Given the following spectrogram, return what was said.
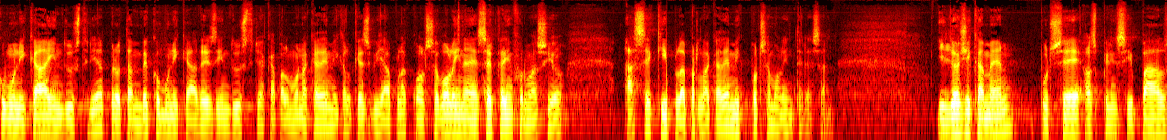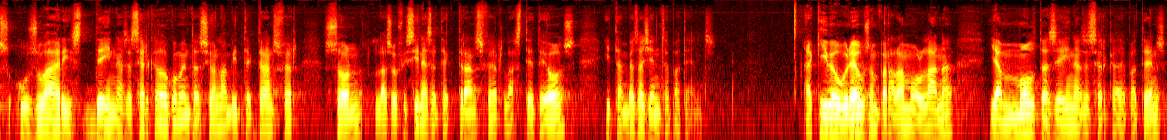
comunicar a indústria, però també comunicar des d'indústria cap al món acadèmic el que és viable, qualsevol eina de cerca d'informació assequible per l'acadèmic pot ser molt interessant. I, lògicament, potser els principals usuaris d'eines de cerca de documentació en l'àmbit Tech Transfer són les oficines de Tech Transfer, les TTOs, i també els agents de patents. Aquí veureu, us en parlarà molt l'Anna, hi ha moltes eines de cerca de patents,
